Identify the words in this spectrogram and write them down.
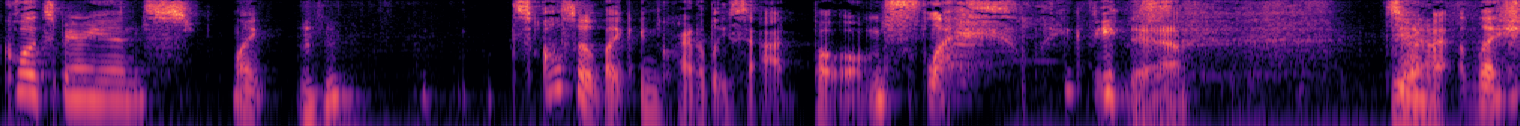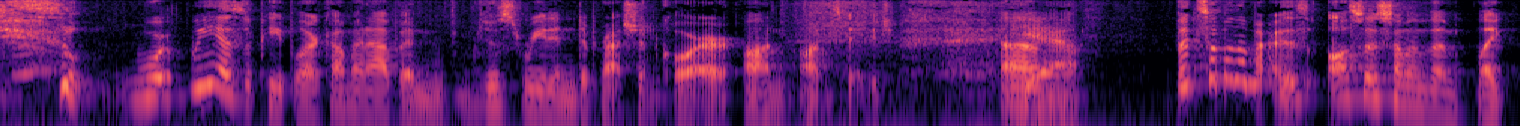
cool experience. Like, it's also like incredibly sad poems. like, like these, Yeah. Yeah. like we're, we as a people are coming up and just reading depression core on on stage. Um, yeah. but some of them are also some of them like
